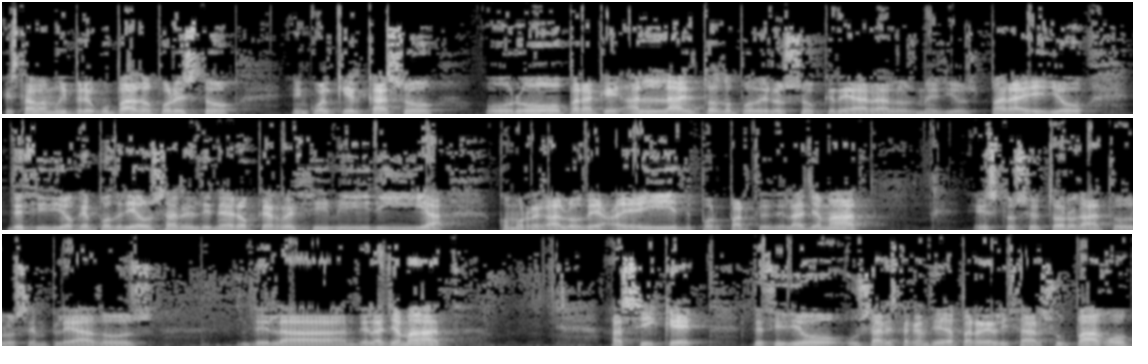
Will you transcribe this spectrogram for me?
Estaba muy preocupado por esto en cualquier caso, oró para que Allah el Todopoderoso creara los medios. Para ello, decidió que podría usar el dinero que recibiría como regalo de Eid por parte de la Yamat. Esto se otorga a todos los empleados de la, de la Yamat. Así que decidió usar esta cantidad para realizar su pago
